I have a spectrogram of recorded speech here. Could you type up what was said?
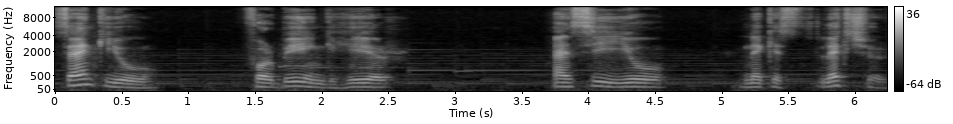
Thank you for being here and see you next lecture.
